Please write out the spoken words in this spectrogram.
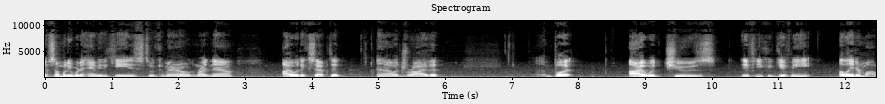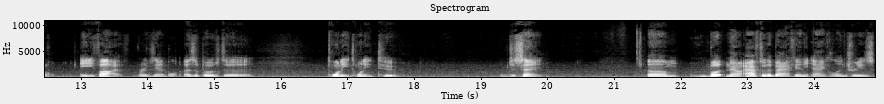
if somebody were to hand me the keys to a Camaro right now, I would accept it and I would drive it. But I would choose if you could give me a later model, 85, for example, as opposed to 2022. Just saying. Um, but now, after the back and ankle injuries,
